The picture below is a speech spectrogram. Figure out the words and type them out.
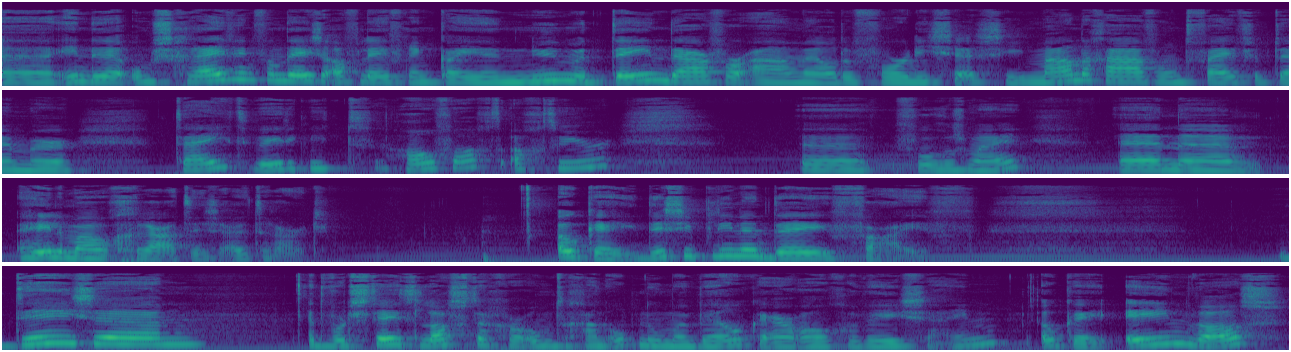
uh, in de omschrijving van deze aflevering kan je nu meteen daarvoor aanmelden voor die sessie. Maandagavond 5 september tijd, weet ik niet, half acht, acht uur. Uh, volgens mij. En uh, helemaal gratis, uiteraard. Oké, discipline day 5. Deze het wordt steeds lastiger om te gaan opnoemen welke er al geweest zijn. Oké, één was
